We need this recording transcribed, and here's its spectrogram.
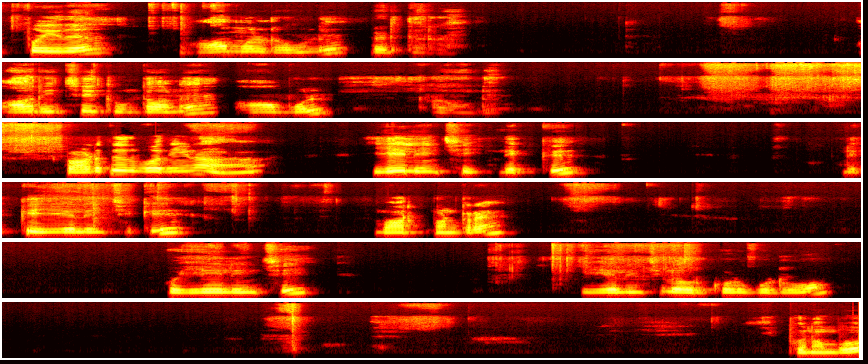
இப்போ இதை ஆமல் ரவுண்டு எடுத்துடுறேன். ஆறு இன்ச்சுக்கு உண்டான ஆமுல் ரவுண்டு இப்போ அடுத்தது பார்த்தீங்கன்னா ஏழு இன்ச்சு நெக்கு நெக்கு ஏழு இன்ச்சுக்கு மார்க் பண்ணுறேன் இப்போ ஏழு இன்ச்சு ஏழு இன்ச்சில் ஒரு கோடு போட்டுருவோம். இப்போ நம்ம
